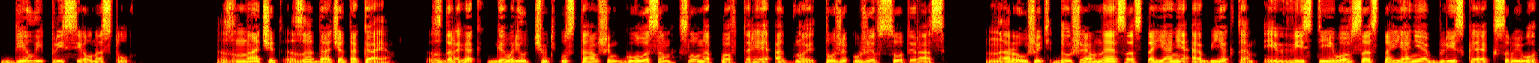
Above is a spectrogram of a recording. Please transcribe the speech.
Белый присел на стул. «Значит, задача такая. Здоровяк говорил чуть уставшим голосом, словно повторяя одно и то же уже в сотый раз. Нарушить душевное состояние объекта и ввести его в состояние близкое к срыву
